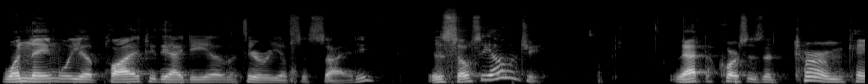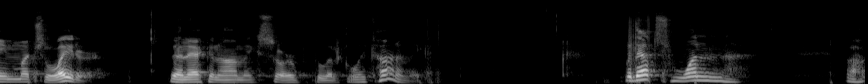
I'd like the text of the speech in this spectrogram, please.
one name we apply to the idea of a theory of society is sociology. That, of course, is a term came much later than economics or political economy. But that's one uh,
